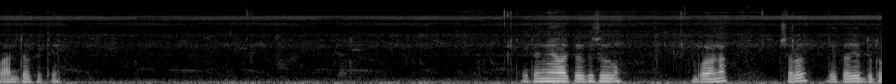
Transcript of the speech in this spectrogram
বাধ্য খেতে। এটা নিয়ে আবার কেউ কিছু বলো না। চলো, দেখতে পাচ্ছি দুটো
